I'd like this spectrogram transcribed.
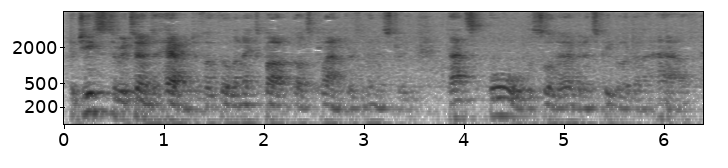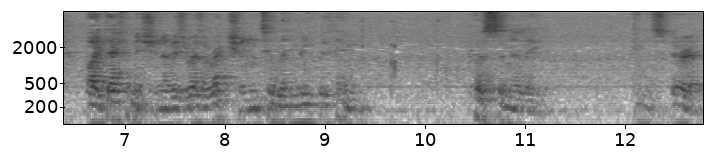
for Jesus to return to heaven to fulfill the next part of God's plan for his ministry, that's all the sort of evidence people are going to have, by definition, of his resurrection until they meet with him personally in the Spirit.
